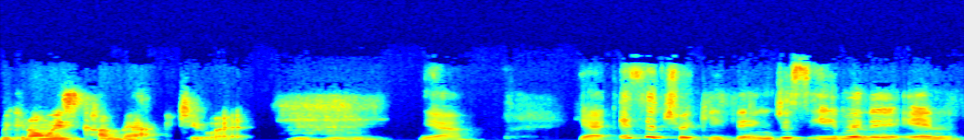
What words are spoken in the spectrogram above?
We can always come back to it. Mm-hmm. Yeah. Yeah. It's a tricky thing. Just even in,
